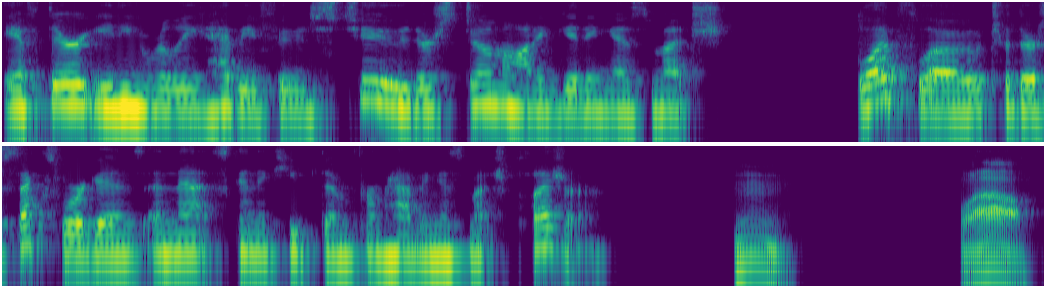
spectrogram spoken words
if they're eating really heavy foods too they're still not getting as much blood flow to their sex organs, and that's going to keep them from having as much pleasure. Hmm. Wow.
